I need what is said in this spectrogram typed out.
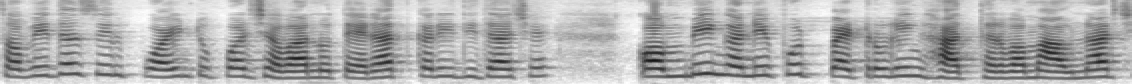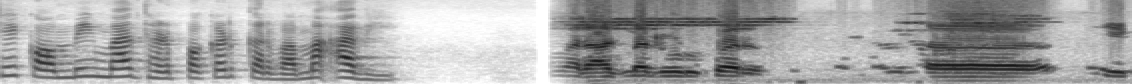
સંવેદનશીલ પોઈન્ટ ઉપર જવાનો તૈનાત કરી દીધા છે. કોમ્બિંગ અને ફૂટ પેટ્રોલિંગ હાથ ધરવામાં આવનાર છે. કોમ્બિંગમાં ધરપકડ કરવામાં આવી. રાજમહેલ રોડ ઉપર એક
